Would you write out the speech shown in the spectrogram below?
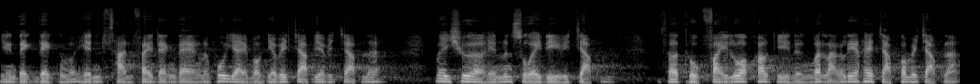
อย่างเด็กๆเห็นฐานไฟแดงๆนะผู้ใหญ่บอกอย่าไปจับอย่าไปจับนะ ไม่เชื่อเห็นมันสวยดีไปจับถ้าถูกไฟลวกเข้าทีหนึ่งวันหลังเรียกให้จับก็ไม่จับแล้ว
